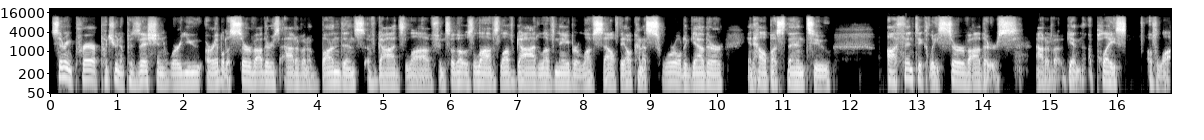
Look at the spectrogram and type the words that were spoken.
centering prayer puts you in a position where you are able to serve others out of an abundance of God's love. And so those loves, love God, love neighbor, love self, they all kind of swirl together and help us then to authentically serve others out of, again, a place of love.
